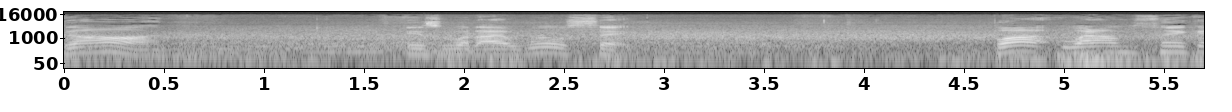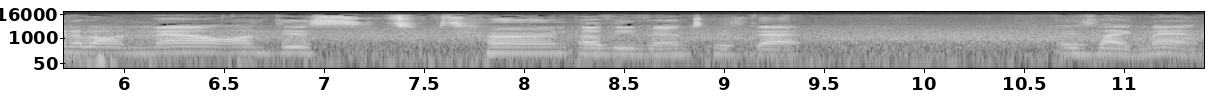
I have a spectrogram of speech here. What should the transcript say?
gone. Is what I will say. But what I'm thinking about now on this t- turn of events is that it's like, man,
